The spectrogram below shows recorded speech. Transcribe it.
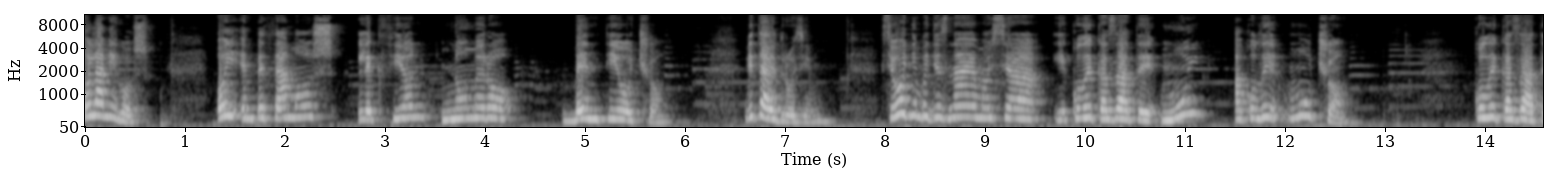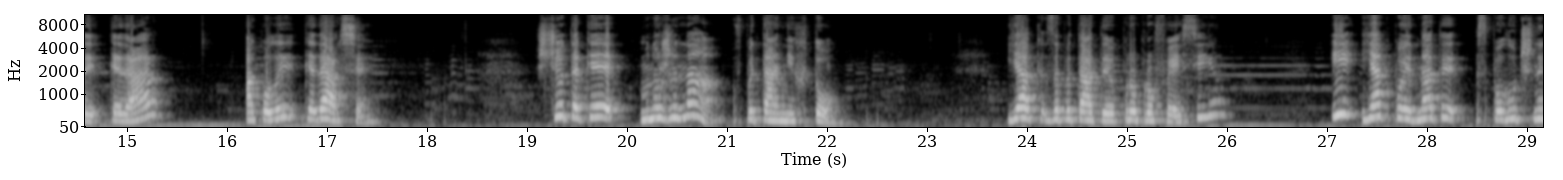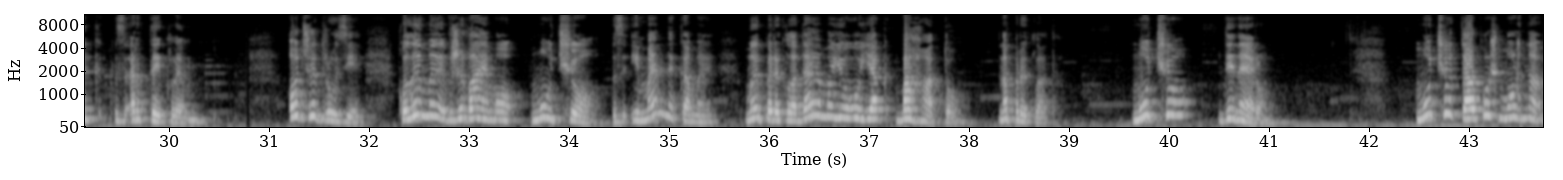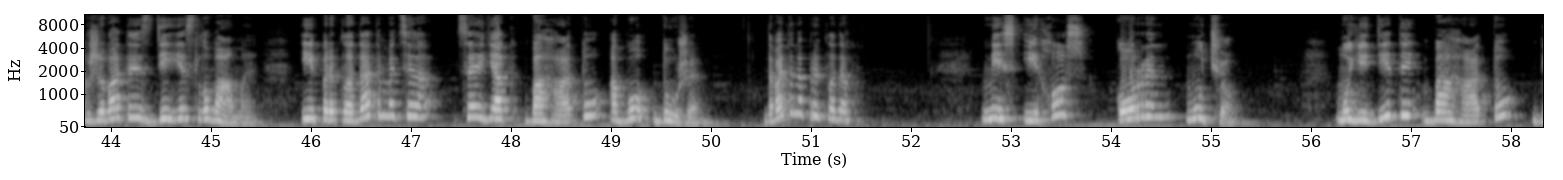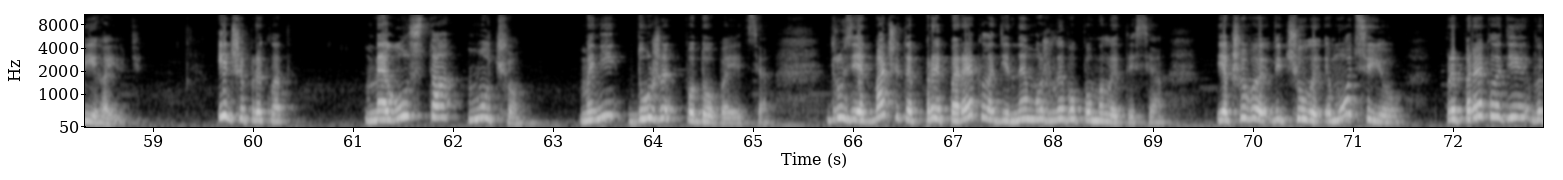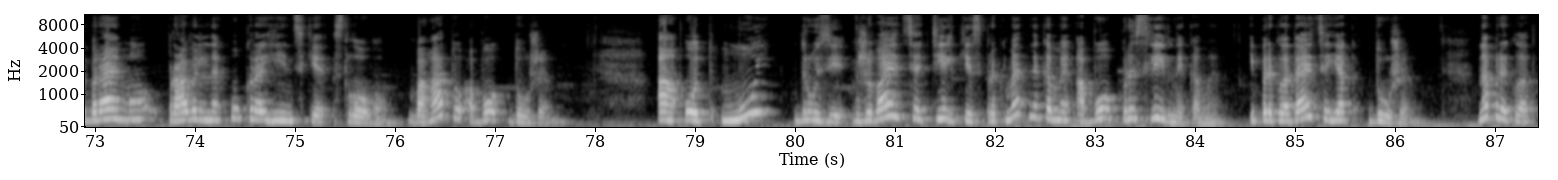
Hola amigos, hoy empezamos lección número 28. Вітаю, друзі! Сьогодні ми дізнаємося, коли казати муй, а коли мучо. Коли казати кедар, а коли кедарсе. Що таке множина в питанні хто? Як запитати про професію? І як поєднати сполучник з артиклем. Отже, друзі, коли ми вживаємо мучо з іменниками, ми перекладаємо його як багато. Наприклад, мучо дінеро. Мучо також можна вживати з дієсловами, і перекладатиметься це як багато або дуже. Давайте на прикладах. Mis hijos corren mucho. Мої діти багато бігають. Інший приклад. Me gusta mucho. Мені дуже подобається. Друзі, як бачите, при перекладі неможливо помилитися. Якщо ви відчули емоцію, при перекладі вибираємо правильне українське слово багато або дуже. А от муй, друзі, вживається тільки з прикметниками або прислівниками і перекладається як дуже. Наприклад,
